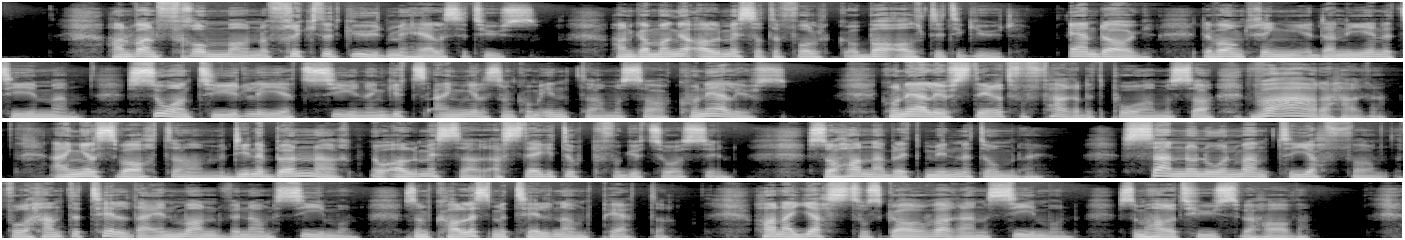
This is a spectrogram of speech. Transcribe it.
Han var en from mann og fryktet Gud med hele sitt hus. Han ga mange almisser til folk og ba alltid til Gud. En dag, det var omkring den niende time, så han tydelig i et syn en Guds engel som kom inn til ham og sa, Kornelius. Kornelius stirret forferdet på ham og sa, Hva er det, Herre? Engel svarte ham, Dine bønner og almisser er steget opp for Guds åsyn, så han er blitt minnet om deg. Send nå noen menn til Jaffa for å hente til deg en mann ved navn Simon, som kalles med tilnavn Peter. Han er gjest hos garveren Simon, som har et hus ved havet.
